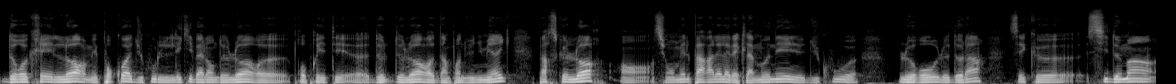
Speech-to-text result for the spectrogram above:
de recréer l'or. Mais pourquoi du coup l'équivalent de l'or propriété de, l'or d'un point de vue numérique? Parce que l'or, si on met le parallèle avec la monnaie, du coup l'euro, le dollar, c'est que si demain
